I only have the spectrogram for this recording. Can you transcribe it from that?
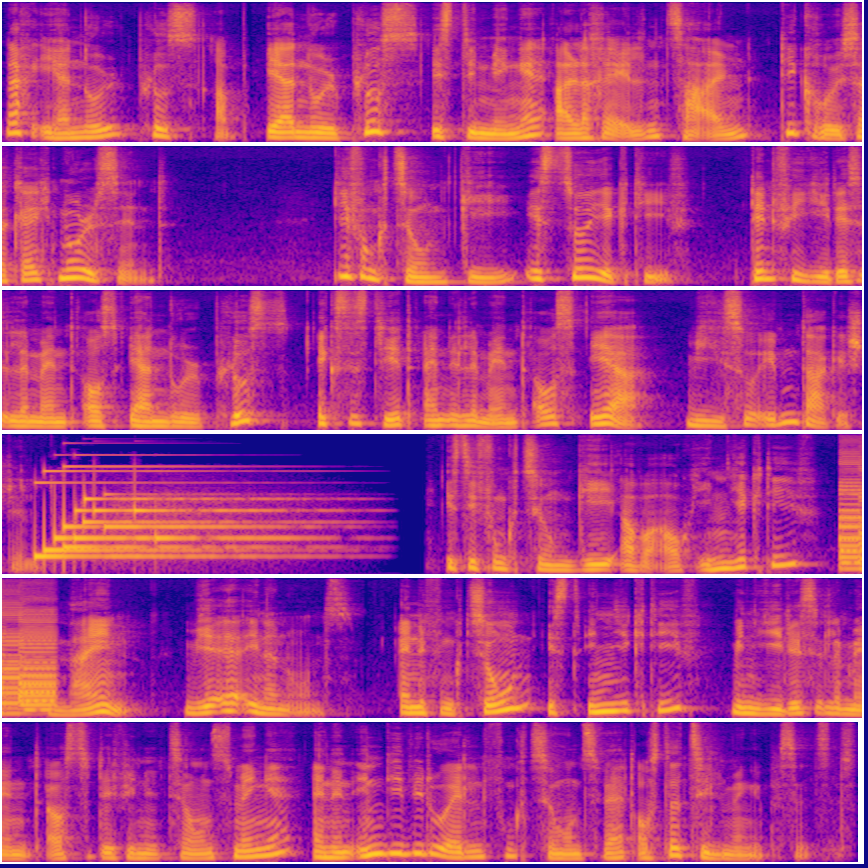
nach r0 plus ab. r0 plus ist die Menge aller reellen Zahlen, die größer gleich 0 sind. Die Funktion g ist surjektiv, denn für jedes Element aus r0 plus existiert ein Element aus r, wie soeben dargestellt. Ist die Funktion g aber auch injektiv? Nein, wir erinnern uns. Eine Funktion ist injektiv, wenn jedes Element aus der Definitionsmenge einen individuellen Funktionswert aus der Zielmenge besitzt.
